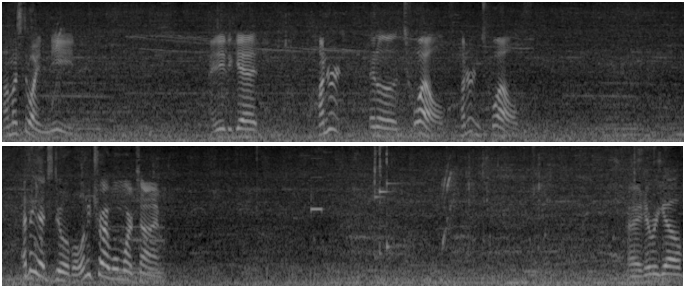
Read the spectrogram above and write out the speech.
How much do I need? I need to get 112. 112. I think that's doable. Let me try one more time. All right, here we go.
